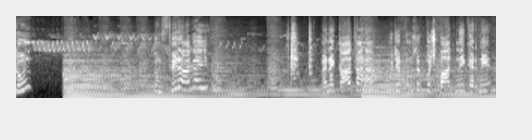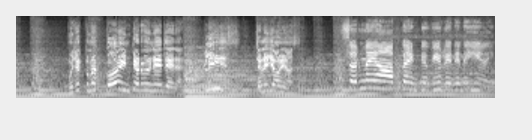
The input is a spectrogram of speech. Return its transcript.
तुम? तुम फिर आ गई? मैंने कहा था ना मुझे तुमसे कुछ बात नहीं करनी है। मुझे तुम्हें कोई इंटरव्यू नहीं देना है। प्लीज़ चले जाओ यहाँ से। सर मैं यहाँ आपका इंटरव्यू लेने नहीं आई।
